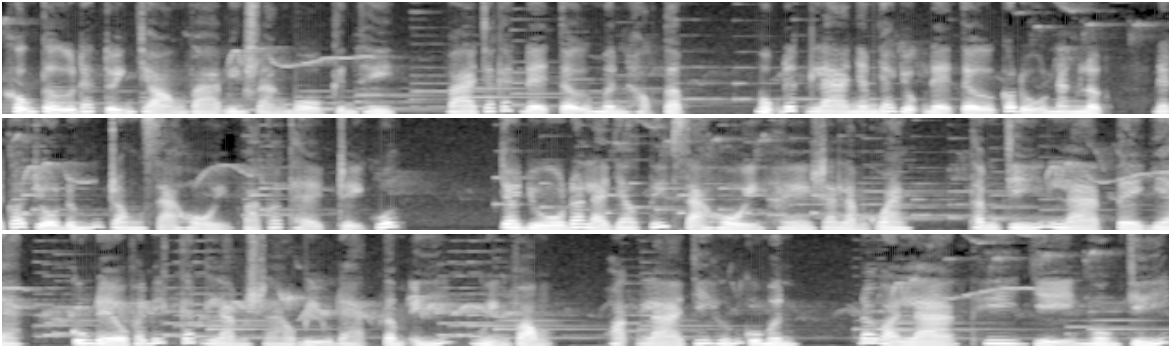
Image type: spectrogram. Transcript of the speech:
Khổng tử đã tuyển chọn và biên soạn bộ kinh thi và cho các đệ tử mình học tập. Mục đích là nhằm giáo dục đệ tử có đủ năng lực để có chỗ đứng trong xã hội và có thể trị quốc. Cho dù đó là giao tiếp xã hội hay ra làm quan, thậm chí là tề gia, cũng đều phải biết cách làm sao biểu đạt tâm ý, nguyện vọng hoặc là chí hướng của mình. Đó gọi là thi dị ngôn chí,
